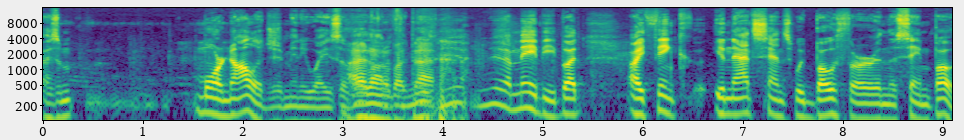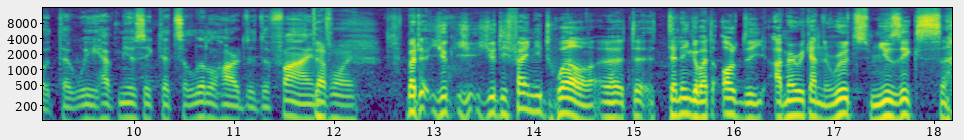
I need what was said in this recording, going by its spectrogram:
has more knowledge in many ways of I a don't lot know of the about that. yeah, yeah, maybe, but I think in that sense we both are in the same boat that we have music that's a little hard to define. Definitely. But uh, you, you you define it well, uh, t- telling about all the American roots musics.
